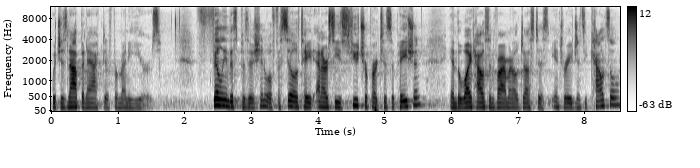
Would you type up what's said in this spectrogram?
which has not been active for many years. Filling this position will facilitate NRC's future participation in the White House Environmental Justice Interagency Council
